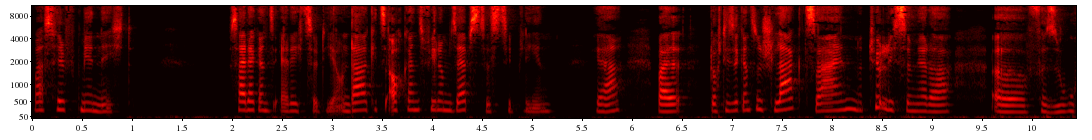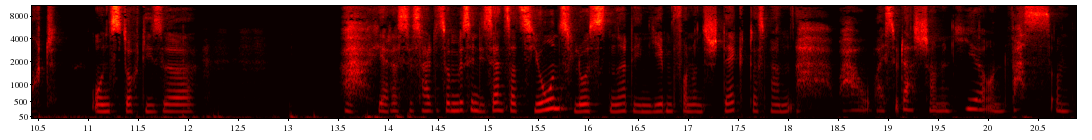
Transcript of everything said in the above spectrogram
Was hilft mir nicht? Sei da ganz ehrlich zu dir. Und da geht's auch ganz viel um Selbstdisziplin. Ja, weil durch diese ganzen Schlagzeilen, natürlich sind wir da äh, versucht, uns durch diese ja, das ist halt so ein bisschen die Sensationslust, ne, die in jedem von uns steckt, dass man, ah, wow, weißt du das schon und hier und was und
